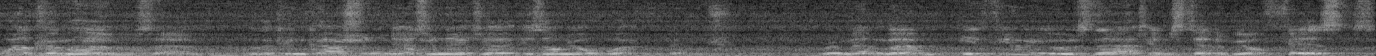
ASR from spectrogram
Welcome home, sir. The concussion detonator is on your workbench. Remember, if you use that instead of your fists,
